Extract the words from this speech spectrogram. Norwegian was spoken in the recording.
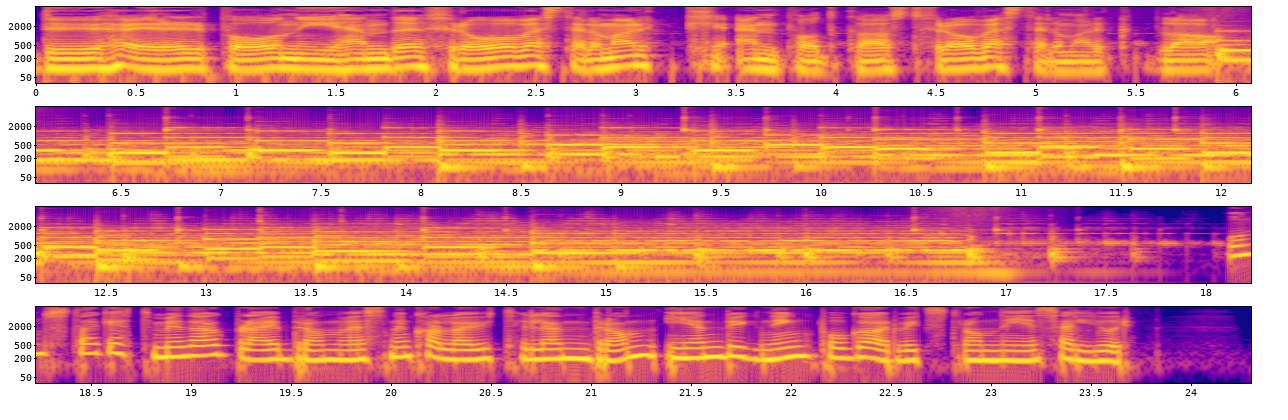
Du hører på Nyhende fra Vest-Telemark, en podkast fra Vest-Telemark Blad. Onsdag ettermiddag blei brannvesenet kalla ut til en brann i en bygning på Garvikstrand i Seljord.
